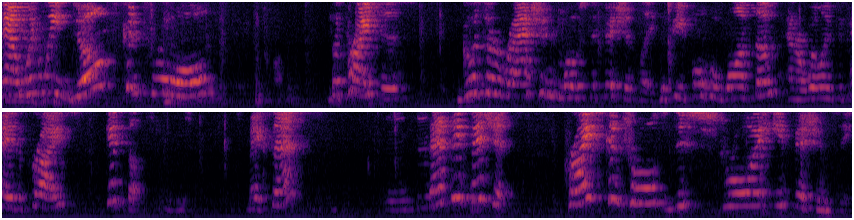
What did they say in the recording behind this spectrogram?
Now, when we don't control the prices, goods are rationed most efficiently. The people who want them and are willing to pay the price get them. Make sense? Mhm. That's efficient. Price controls destroy efficiency.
